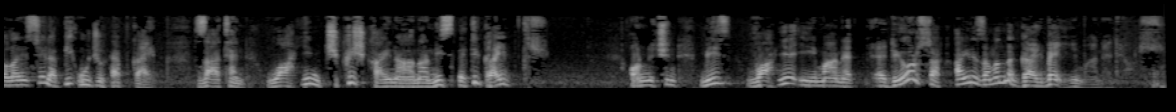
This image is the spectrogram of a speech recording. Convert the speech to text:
Dolayısıyla bir ucu hep gayb. Zaten vahyin çıkış kaynağına nispeti gayiptir. Onun için biz vahye iman et- ediyorsak aynı zamanda gaybe iman ediyoruz.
